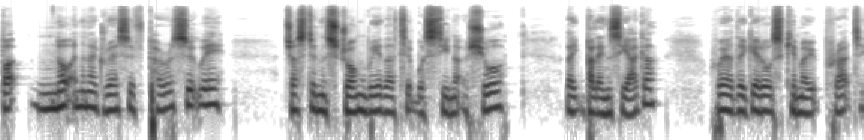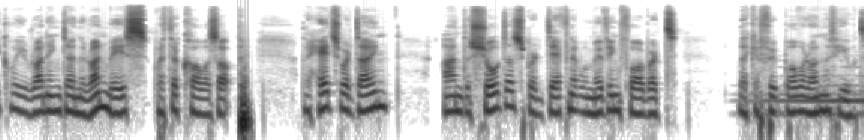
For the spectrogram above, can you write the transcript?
but not in an aggressive power suit way, just in the strong way that it was seen at a show, like Balenciaga, where the girls came out practically running down the runways with their collars up. Their heads were down, and the shoulders were definitely moving forward, like a footballer on the field.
